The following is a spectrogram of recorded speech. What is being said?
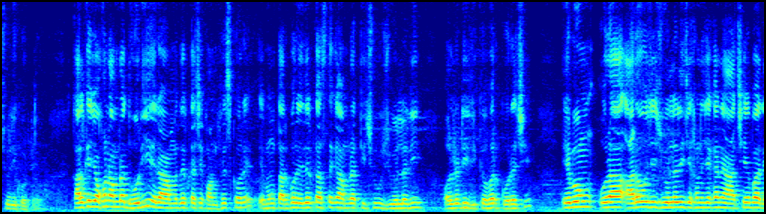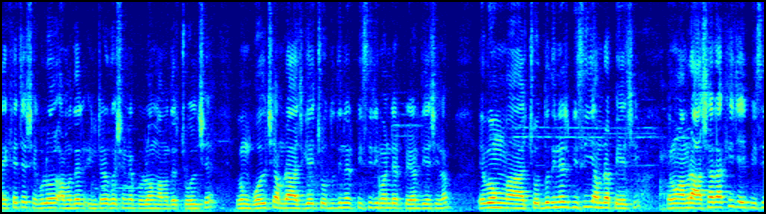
চুরি করতো। কালকে যখন আমরা ধরি, এরা আমাদের কাছে কনফেস করে এবং তারপর এদের কাছ থেকে আমরা কিছু জুয়েলারি অলরেডি রিকভার করেছি। এবং ওরা আরও যে জুয়েলারি যেখানে যেখানে আছে বা রেখেছে, সেগুলো আমাদের ইন্টারোগেশনে প্রলং আমাদের চলছে এবং বলছে, আমরা আজকে চোদ্দ দিনের পিসি রিমান্ডের প্রেয়ার দিয়েছিলাম এবং চোদ্দ দিনের পিসি আমরা পেয়েছি এবং আমরা আশা রাখি যে এই পিসি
